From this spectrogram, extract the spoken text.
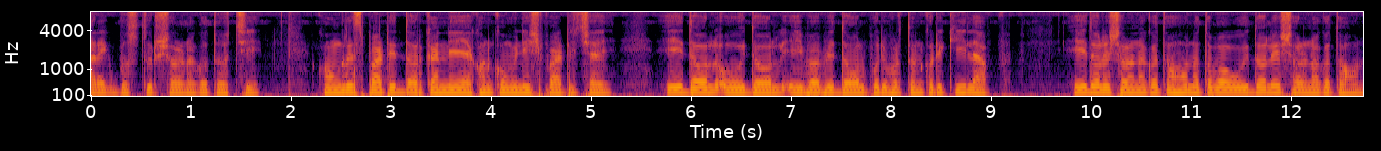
আরেক বস্তুর শরণাগত হচ্ছি। কংগ্রেস পার্টির দরকার নেই, এখন কমিউনিস্ট পার্টি চাই। এই দল ওই দল, এইভাবে দল পরিবর্তন করে কী লাভ? এই দলের শরণাগত হন অথবা ওই দলের শরণাগত হন।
